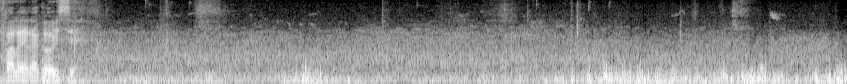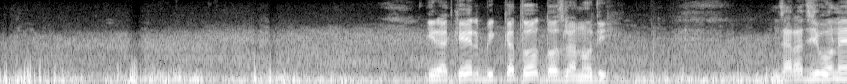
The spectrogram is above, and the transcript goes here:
ফালায় রাখা হয়েছে। ইরাকের বিখ্যাত দজলা নদী। যারা জীবনে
